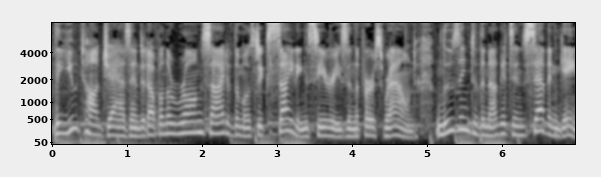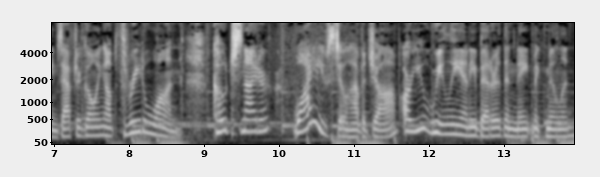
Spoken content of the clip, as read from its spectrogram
The Utah Jazz ended up on the wrong side of the most exciting series in the first round, losing to the Nuggets in seven games after going up three to one. Coach Snyder, why do you still have a job? Are you really any better than Nate McMillan?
